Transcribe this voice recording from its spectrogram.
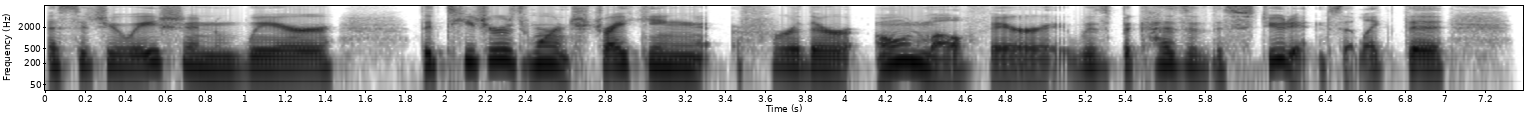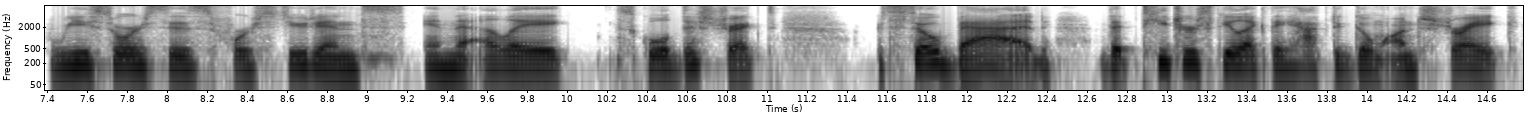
a situation where the teachers weren't striking for their own welfare. It was because of the students, that like the resources for students in the LA school district are so bad that teachers feel like they have to go on strike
